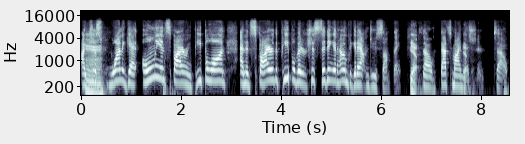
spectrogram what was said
I just Mm. want to get only inspiring people on and inspire the people that are just sitting at home to get out and do something. Yeah. So that's my Yeah. mission. So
